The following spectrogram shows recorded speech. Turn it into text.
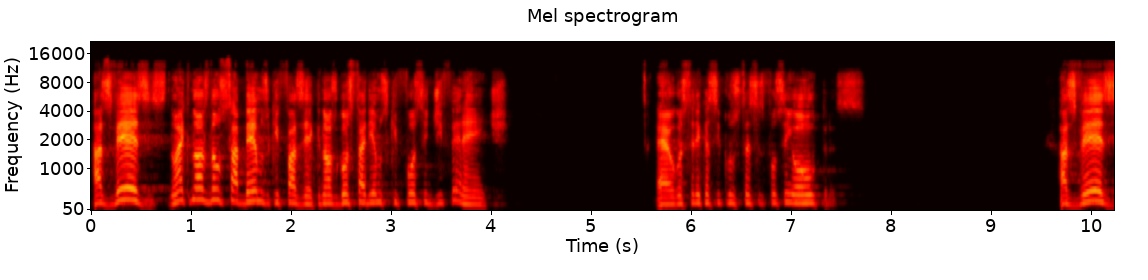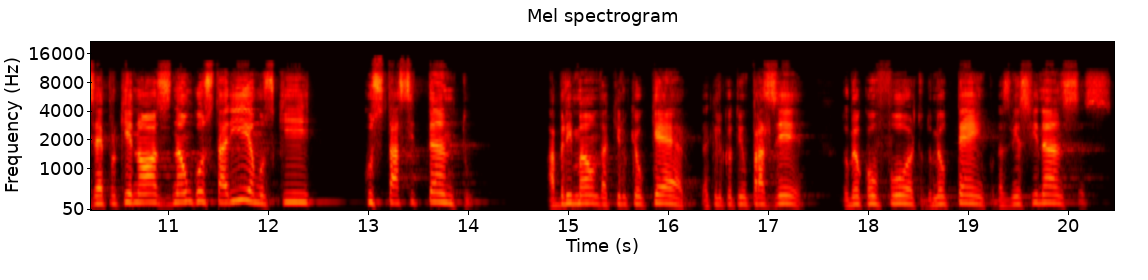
às vezes, não é que nós não sabemos o que fazer, que nós gostaríamos que fosse diferente. É, eu gostaria que as circunstâncias fossem outras. Às vezes é porque nós não gostaríamos que custasse tanto abrir mão daquilo que eu quero, daquilo que eu tenho prazer, do meu conforto, do meu tempo, das minhas finanças.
